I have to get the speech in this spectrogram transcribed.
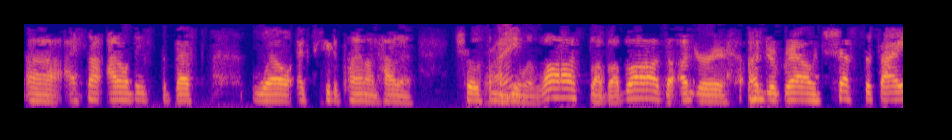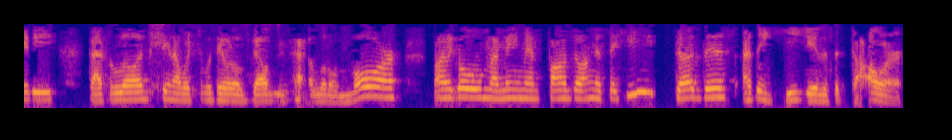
Uh, it's not, I don't think it's the best, well executed plan on how to show someone Right. dealing with loss, blah, blah, blah. The under, underground chef society. That's a little interesting. I wish they would have delved into that a little more. I'm gonna go with my main man Fonzo. I'm gonna say he dug this. I think he gave this a dollar.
